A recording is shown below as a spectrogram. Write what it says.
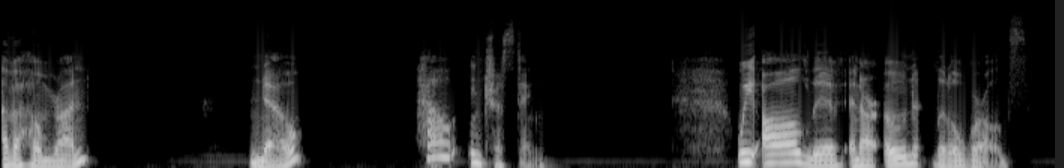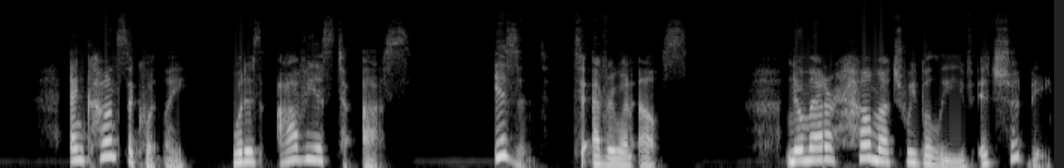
of a home run? No? How interesting. We all live in our own little worlds. And consequently, what is obvious to us isn't to everyone else, no matter how much we believe it should be.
